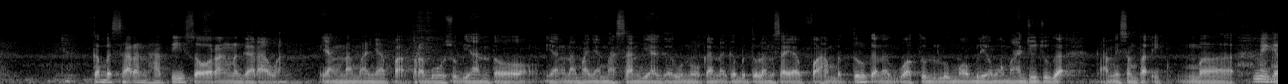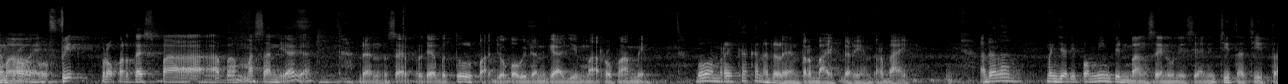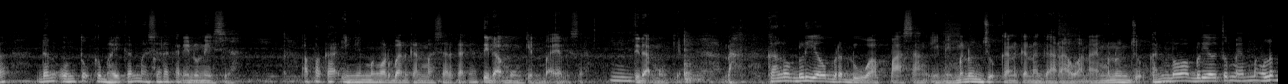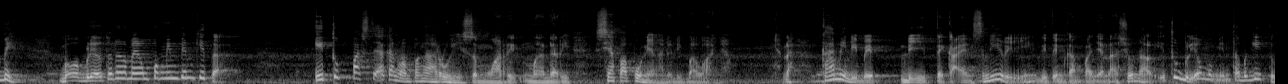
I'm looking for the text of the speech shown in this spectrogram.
kebesaran hati seorang negarawan yang namanya Pak Prabowo Subianto, yang namanya Mas Sandiaga Uno, karena kebetulan saya paham betul karena waktu dulu mau beliau mau maju juga kami sempat me, Mega me, Pro, fit properties Pak apa Mas Sandiaga. Dan saya percaya betul Pak Jokowi dan Kiai Haji Ma'ruf Amin bahwa mereka kan adalah yang terbaik dari yang terbaik. Adalah menjadi pemimpin bangsa Indonesia ini cita-cita dan untuk kebaikan masyarakat Indonesia apakah ingin mengorbankan masyarakatnya? Tidak mungkin, Mbak Elisa. Hmm. Tidak mungkin. Nah, kalau beliau berdua pasang ini menunjukkan kenegarawanan, menunjukkan bahwa beliau itu memang lebih, bahwa beliau itu adalah memang pemimpin kita. Itu pasti akan mempengaruhi semua ritme dari siapa pun yang ada di bawahnya. Nah, kami di, di TKN sendiri, di tim kampanye nasional, itu beliau meminta begitu.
